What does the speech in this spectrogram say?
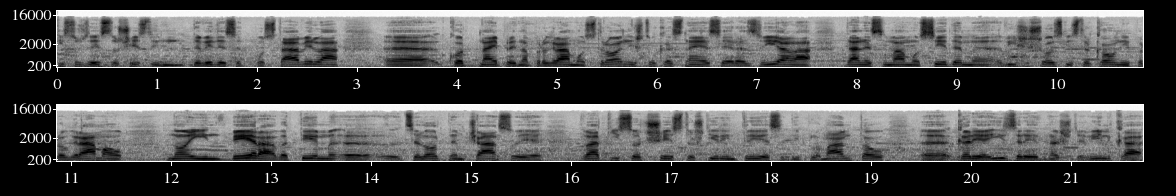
1996 postavila kot najprej na programu strojništvo, kasneje se je razvijala, danes imamo sedem višješolskih strokovnih programov, no in bera v tem celotnem času je 2634 diplomantov, kar je izredna številka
